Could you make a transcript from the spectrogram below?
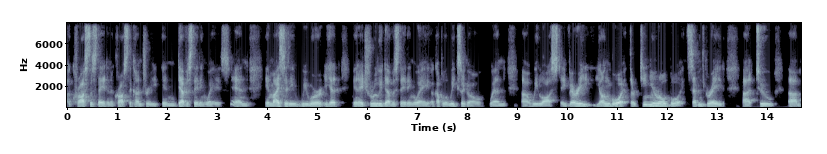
across the state and across the country in devastating ways. And in my city, we were hit in a truly devastating way a couple of weeks ago when uh, we lost a very young boy, 13 year old boy, seventh grade, uh, to um,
